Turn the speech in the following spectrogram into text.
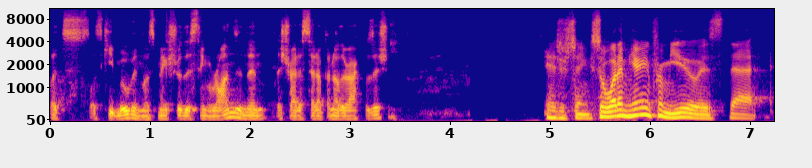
let's let's keep moving let's make sure this thing runs and then let's try to set up another acquisition Interesting. So what I'm hearing from you is that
